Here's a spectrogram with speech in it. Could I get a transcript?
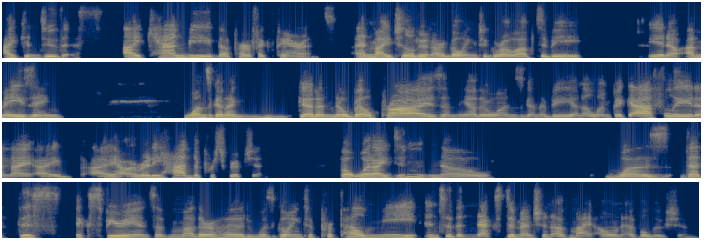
I can do this. I can be the perfect parent and my children are going to grow up to be you know amazing one's going to get a nobel prize and the other one's going to be an olympic athlete and I, I i already had the prescription. But what i didn't know was that this experience of motherhood was going to propel me into the next dimension of my own evolution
